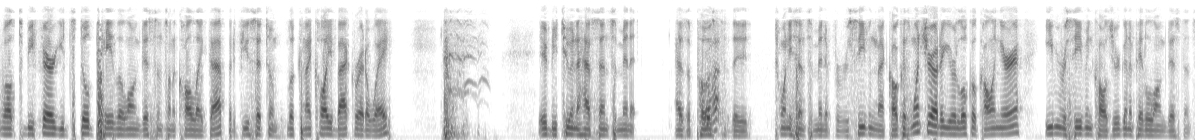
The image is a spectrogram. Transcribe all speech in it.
Well, to be fair, you'd still pay the long distance on a call like that. But if you said to him, "Look, can I call you back right away?" it would be two and a half cents a minute as opposed well, to the 20 cents a minute for receiving that call. Because once you're out of your local calling area, even receiving calls, you're going to pay the long distance.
